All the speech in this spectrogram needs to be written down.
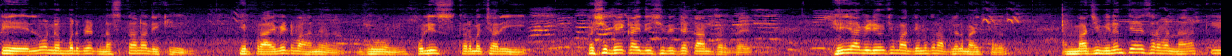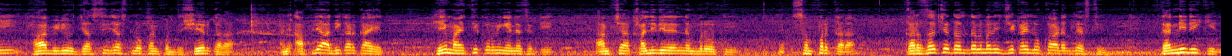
ते येलो नंबर प्लेट नसताना देखील हे प्रायव्हेट वाहनं घेऊन पोलीस कर्मचारी कसे बेकायदेशीररित्या काम करत आहेत हे या व्हिडिओच्या माध्यमातून आपल्याला माहीत पडत आणि माझी विनंती आहे सर्वांना की हा व्हिडिओ जास्तीत जास्त लोकांपर्यंत शेअर करा आणि आपले अधिकार काय आहेत हे माहिती करून घेण्यासाठी आमच्या खाली दिलेल्या नंबरवरती संपर्क करा. कर्जाच्या दलदलमध्ये जे काही लोक अडकले असतील त्यांनी देखील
